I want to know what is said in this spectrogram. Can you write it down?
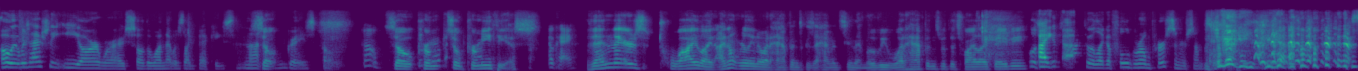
Oh, it was actually ER where I saw the one that was like Becky's, not So- Grey's. Oh, Oh, so Big so Prometheus. okay. Then there's Twilight. I don't really know what happens because I haven't seen that movie. What happens with the Twilight baby? Well, I- she gives birth to like a full grown person or something. Right.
